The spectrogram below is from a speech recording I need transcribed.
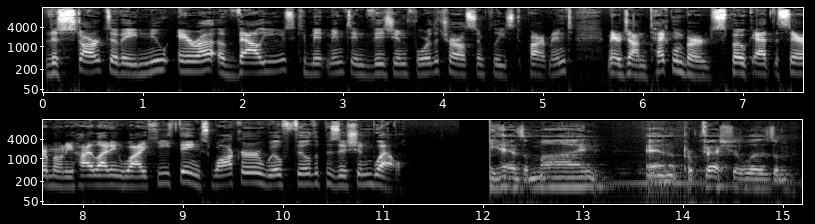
the start of a new era of values, commitment, and vision for the Charleston Police Department. Mayor John Tecklenburg spoke at the ceremony, highlighting why he thinks Walker will fill the position well. He has a mind and a professionalism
